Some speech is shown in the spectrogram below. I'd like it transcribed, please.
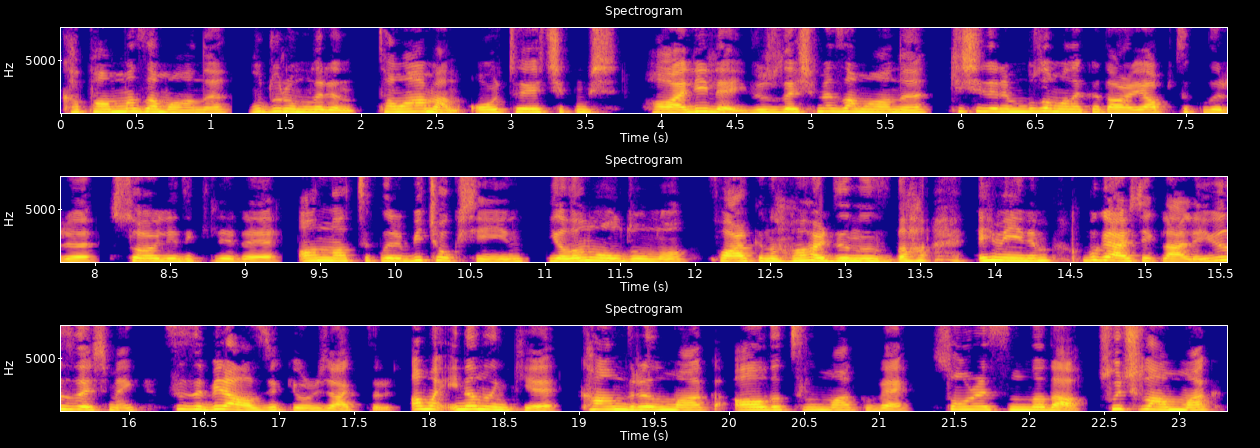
kapanma zamanı bu durumların tamamen ortaya çıkmış haliyle yüzleşme zamanı, kişilerin bu zamana kadar yaptıkları, söyledikleri, anlattıkları birçok şeyin yalan olduğunu farkına vardığınızda eminim bu gerçeklerle yüzleşmek sizi birazcık yoracaktır. Ama inanın ki kandırılmak, aldatılmak ve sonrasında da suçlanmak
